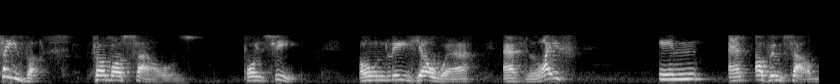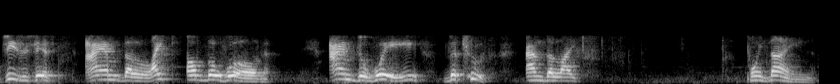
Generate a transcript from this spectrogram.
save us from ourselves. Point C. Only Yahweh as life in and of himself. Jesus says, I am the light of the world. I am the way, the truth, and the life. Point 9.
